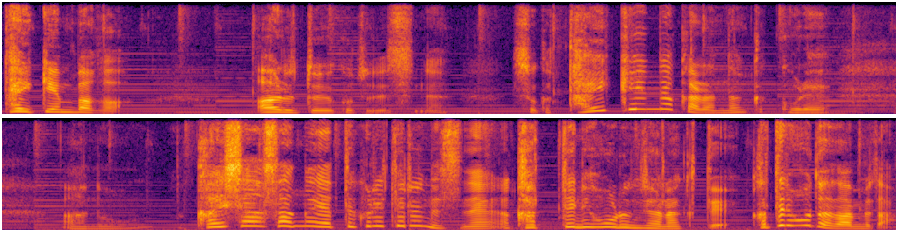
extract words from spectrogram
体験場があるということですね。そうか体験だからなんかこれあの会社さんがやってくれてるんですね。勝手に掘るんじゃなくて。勝手に掘ったらダメだ。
